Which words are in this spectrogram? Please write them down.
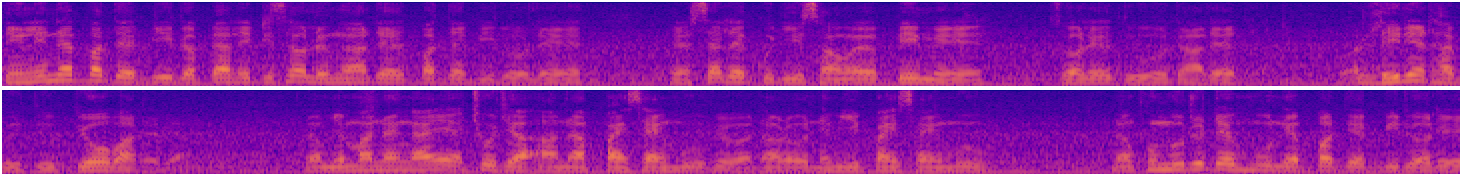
ပင်လင်းနဲ့ပတ်သက်ပြီးတော့ပြန်လည်တိဆောက်လုပ်ငန်းတဲ့ပတ်သက်ပြီးတော့လည်းဆက်လက်ကူညီဆောင်ရွက်ပေးမယ်ဆိုတော့လေသူဒါလည်း အလေးနဲ့ထားပြီးသူပြောပါတယ်ဗျ။တော့မြန်မာနိုင်ငံရဲ့အချို့ကျအာဏာပိုင်ဆိုင်မှုပြောတာတော့နေမြေပိုင်ဆိုင်မှုနောက်ဖွံ့ဖြိုးတိုးတက်မှုနဲ့ပတ်သက်ပြီးတော့လေ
